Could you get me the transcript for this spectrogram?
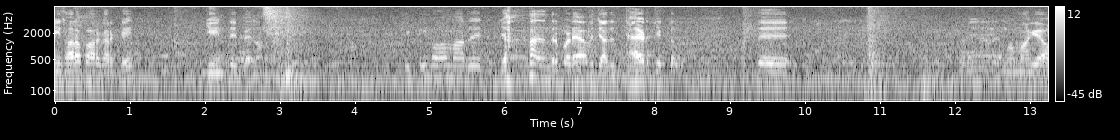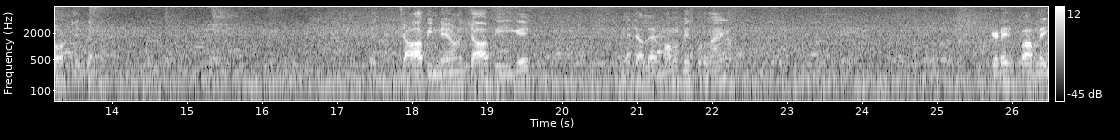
ਮਤਲਬ ਸਾਰਾ ਪਾਰ ਕਰਕੇ ਜੀਨ ਤੇ ਪਹਿਲਾਂ। ਚਿੱਟੀ ਮਾਂ ਮਾਰਦੇ ਅੰਦਰ ਬੜਿਆ ਜਦ ਠਹਿੜ ਚਿੱਕ ਤੇ ਮਾਮਾ ਗਿਆ ਉੱਠ ਇੱਧਰ ਚਾਹ ਪੀਨੇ ਆ ਹੁਣ, ਚਾਹ ਪੀ ਕੇ। ਇਹ ਚੱਲ ਮਾਮਾ ਬਿਸਕੁਟ ਖਾਏਗਾ? ਕਿਹੜੇ? ਪਾਰ ਲਈ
